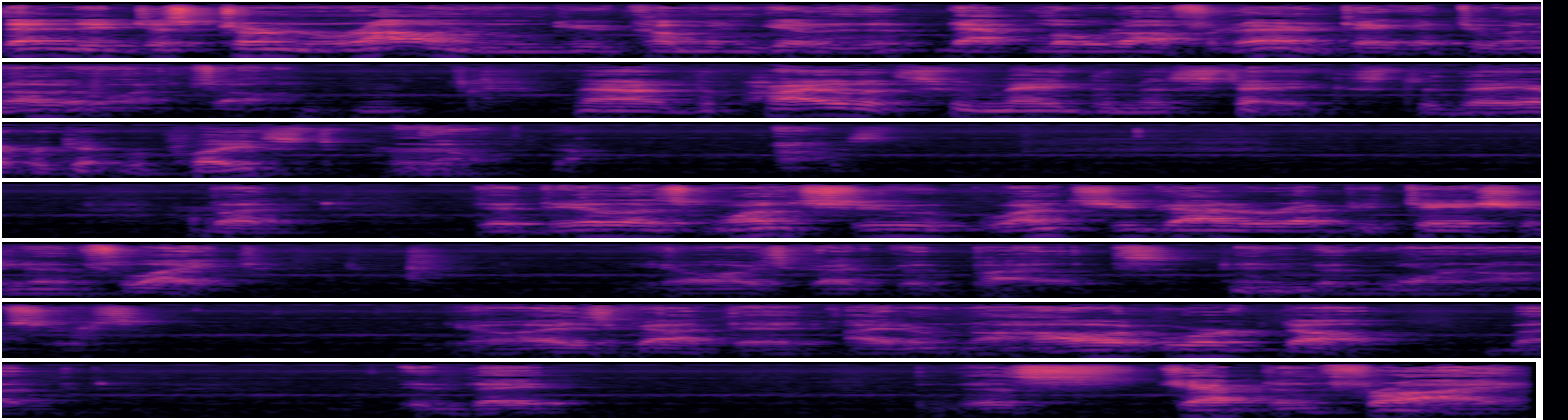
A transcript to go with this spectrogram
then they just turn around and you come and get that load off of there and take it to another one. So. Mm-hmm. Now, the pilots who made the mistakes, did they ever get replaced? or- No. No. Just- But the deal is, once you, once you got a reputation in flight, you always got good pilots and mm-hmm. good warrant officers. You always got that, I don't know how it worked out, but they, this Captain Fry,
